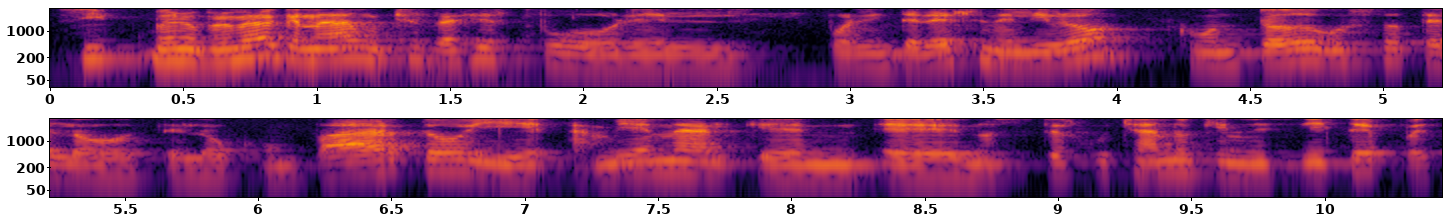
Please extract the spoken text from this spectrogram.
sí, bueno, primero que nada, muchas gracias por el, por el interés en el libro con todo gusto te lo, te lo comparto y eh, también al que eh, nos esté escuchando, quien necesite, pues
